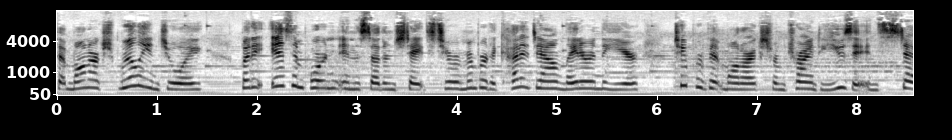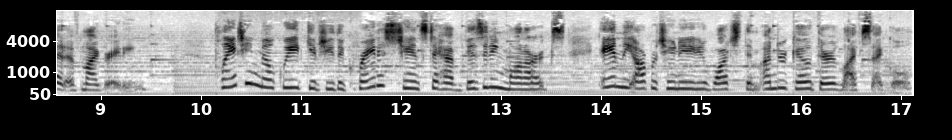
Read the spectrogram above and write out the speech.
that monarchs really enjoy, but it is important in the southern states to remember to cut it down later in the year to prevent monarchs from trying to use it instead of migrating. Planting milkweed gives you the greatest chance to have visiting monarchs and the opportunity to watch them undergo their life cycle.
